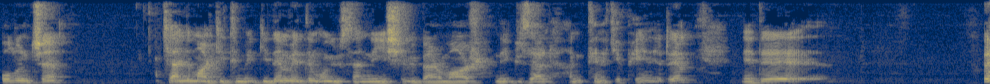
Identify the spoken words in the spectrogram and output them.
olunca kendi marketime gidemedim. O yüzden ne yeşil biber var ne güzel hani teneke peyniri ne de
